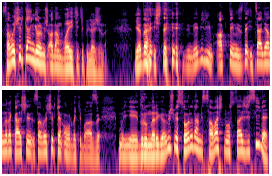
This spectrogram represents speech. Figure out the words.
Savaşırken görmüş adam Waikiki plajını. Ya da işte ne bileyim Akdeniz'de İtalyanlara karşı savaşırken oradaki bazı e, durumları görmüş ve sonradan bir savaş nostaljisiyle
